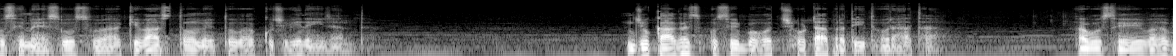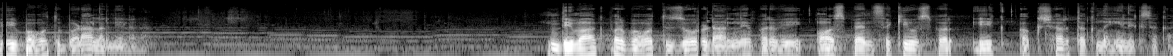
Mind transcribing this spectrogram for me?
उसे महसूस हुआ कि वास्तव में तो वह कुछ भी नहीं जानता। जो कागज़ उसे बहुत छोटा प्रतीत हो रहा था, अब उसे वह भी बहुत बड़ा लगने लगा। दिमाग पर बहुत ज़ोर डालने पर भी ऑस्पेंसकी उस पर एक अक्षर तक नहीं लिख सका।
